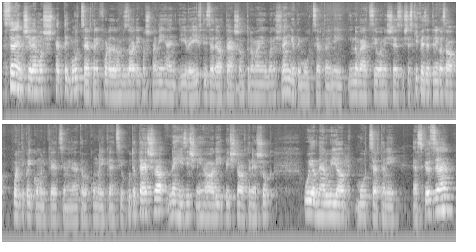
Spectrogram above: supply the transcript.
Szerencsére most hát egy módszertani forradalom zajlik most már néhány éve, évtizede a társadalomtudományokban, és rengeteg módszertani innováció van, és ez, és ez kifejezetten igaz a politikai kommunikáció, meg általában a kommunikáció kutatásra. Nehéz is néha a lépést tartani a sok újabbnál újabb módszertani eszközzel.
